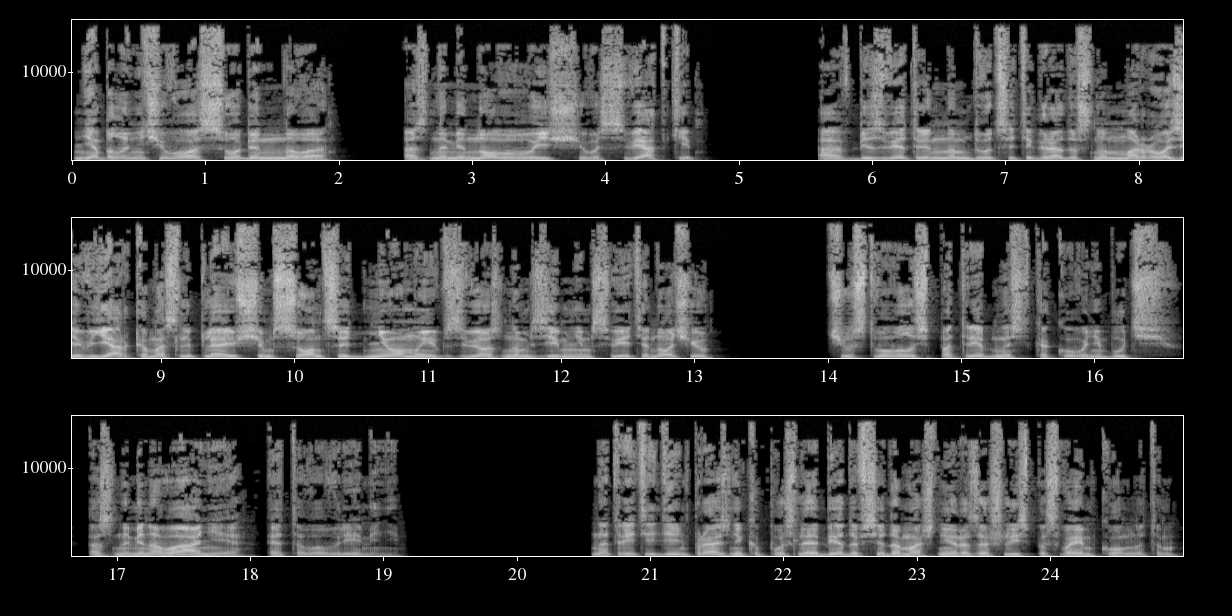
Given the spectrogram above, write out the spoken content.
не было ничего особенного, ознаменовывающего святки, а в безветренном двадцатиградусном морозе, в ярком ослепляющем солнце днем и в звездном зимнем свете ночью – чувствовалась потребность какого-нибудь ознаменования этого времени. На третий день праздника после обеда все домашние разошлись по своим комнатам.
